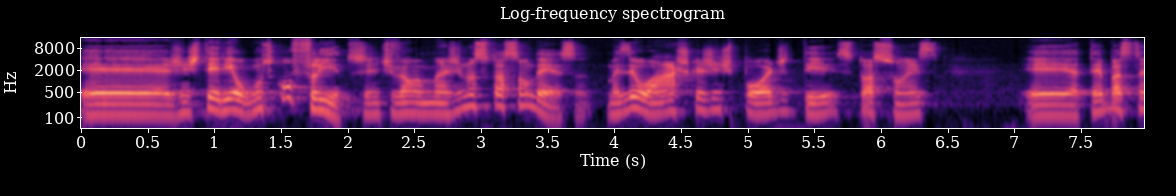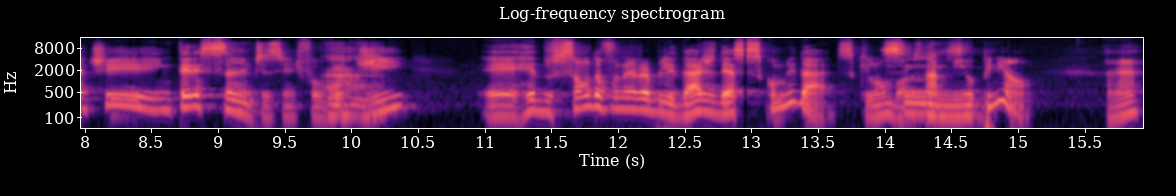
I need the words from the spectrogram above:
é, a gente teria alguns conflitos se a gente tiver uma, imagina uma situação dessa. Mas eu acho que a gente pode ter situações é, até bastante interessantes, se a gente for ver, Aham. de é, redução da vulnerabilidade dessas comunidades quilombolas, Sim, na sim. minha opinião. Né?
